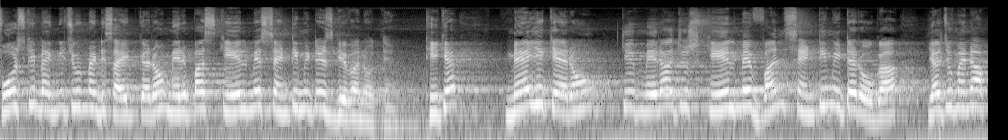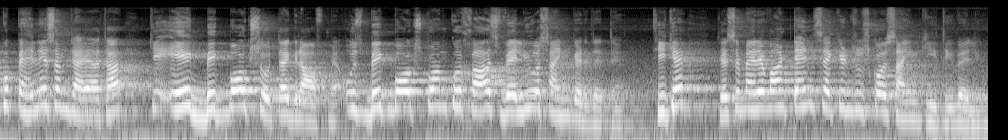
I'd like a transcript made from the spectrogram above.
फोर्स की मैग्नीट्यूड मैं डिसाइड कर रहा हूँ, मेरे पास स्केल में सेंटीमीटर्स गिवन होते हैं। ठीक है? मैं ये कह रहा हूँ कि मेरा जो स्केल में वन सेंटीमीटर होगा, या जो मैंने आपको पहले समझाया था कि एक बिग बॉक्स होता है ग्राफ में, उस बिग बॉक्स को हम कोई ख़ास वैल्यू असाइन कर देते हैं। ठीक है? जैसे मैंने वहाँ टेन सेकेंड्स उसको असाइन की थी वैल्यू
